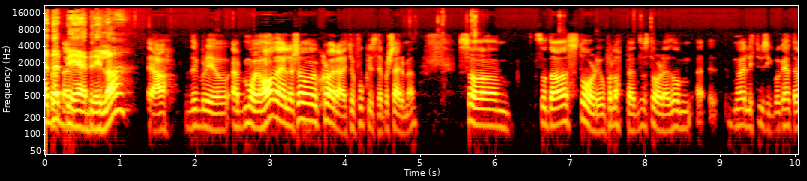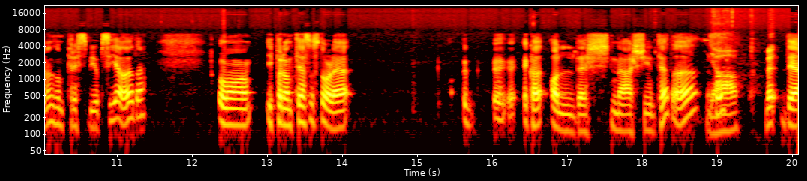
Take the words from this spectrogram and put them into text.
er det B-briller? Ja, det blir jo Jeg må jo ha det, ellers så klarer jeg ikke å fokusere på skjermen. Så, så da står det jo på lappen så står det sånn Nå er jeg litt usikker på hva det heter, men sånn pressbiopsi er det dette. Og i parentes så står det eh, hva er det, aldersnærsynthet, er det? Ja. Men, Det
